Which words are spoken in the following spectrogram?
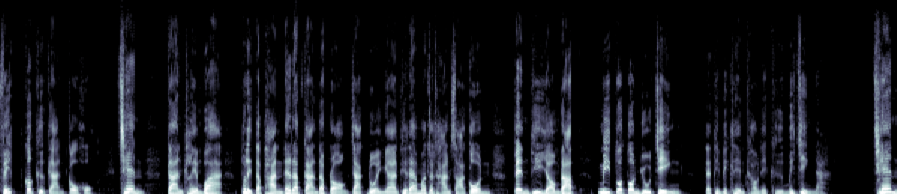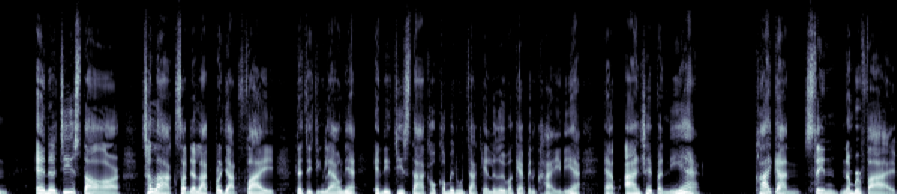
fib ก็คือการโกหก เช่น การเคลมว่าผลิตภัณฑ์ได้รับการรับรองจากหน่วยงานที่ได้มาตรฐานสากล เป็นที่ยอมรับมีตัวตนอยู่จริง แต่ที่ไปเคลมเขาเนี่ยคือไม่จริงนะ เช่น Energy Star ฉลากสัญลักษณ์ประหยัดไฟ แต่จริง ๆ แล้วเนี่ย Energy Star เขาก็ไม่รู้จักแกเลยว่าแกเป็นใครเนี่ย แอบอ้างใช่ปะเนี่ย คล้ายกัน sin number five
